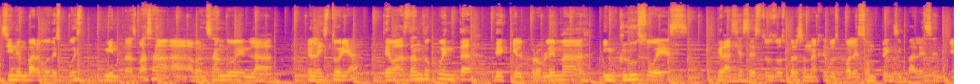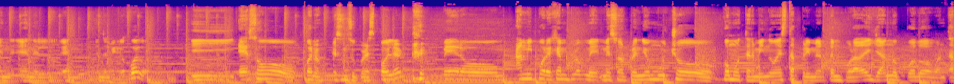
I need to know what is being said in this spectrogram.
Sin embargo, después, mientras vas avanzando en la, en la historia, te vas dando cuenta de que el problema incluso es gracias a estos dos personajes, los cuales son principales en, el videojuego. Y eso, bueno, es un super spoiler, pero a mí, por ejemplo, me, me sorprendió mucho cómo terminó esta primera temporada y ya no puedo aguantar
